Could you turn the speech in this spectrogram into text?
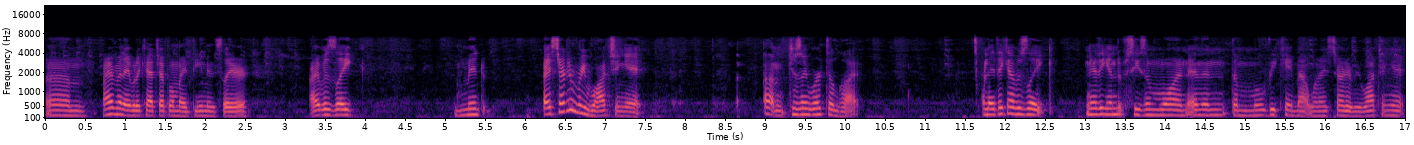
Um, I haven't been able to catch up on my Demon Slayer. I was like mid I started rewatching it um, because I worked a lot. And I think I was like near the end of season one, and then the movie came out when I started rewatching it.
